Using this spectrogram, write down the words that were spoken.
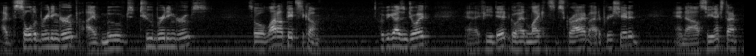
I've sold a breeding group. I've moved two breeding groups. So a lot of updates to come. Hope you guys enjoyed. Uh, if you did, go ahead and like and subscribe. I'd appreciate it. And I'll see you next time.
